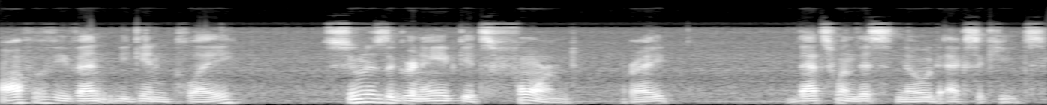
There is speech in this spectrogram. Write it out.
off of event begin play, as soon as the grenade gets formed, right, that's when this node executes.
